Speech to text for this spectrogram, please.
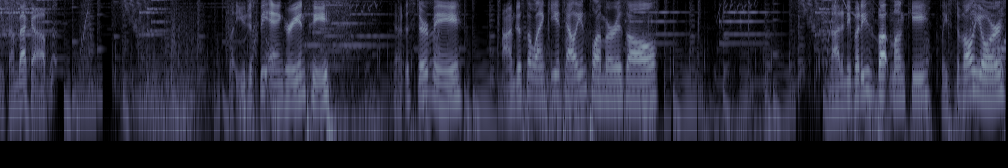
You come back up. Let you just be angry in peace. Don't disturb me. I'm just a lanky Italian plumber is all. Not anybody's butt monkey, least of all yours.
